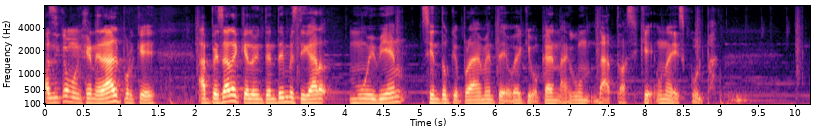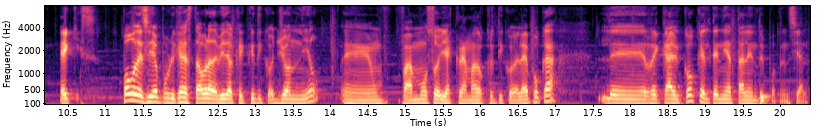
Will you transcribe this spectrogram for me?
así como en general, porque a pesar de que lo intenté investigar muy bien, siento que probablemente voy a equivocar en algún dato, así que una disculpa. X. Poe decidió publicar esta obra debido a que el crítico John Neal eh, un famoso y aclamado crítico de la época, le recalcó que él tenía talento y potencial.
